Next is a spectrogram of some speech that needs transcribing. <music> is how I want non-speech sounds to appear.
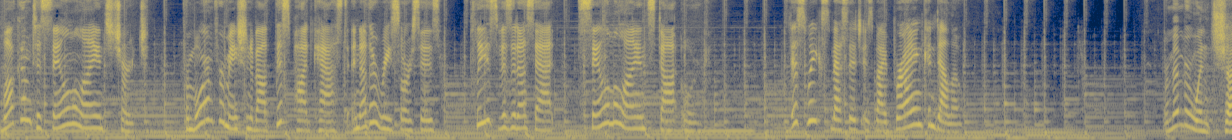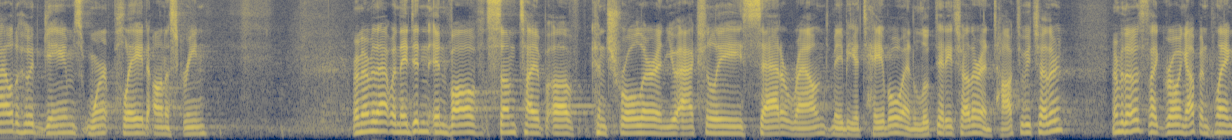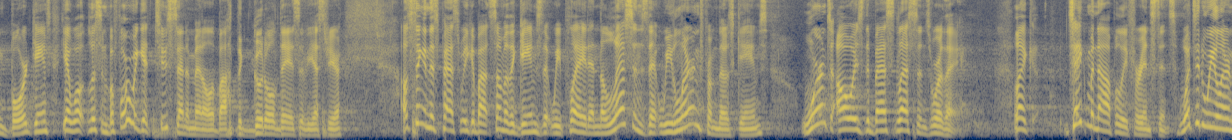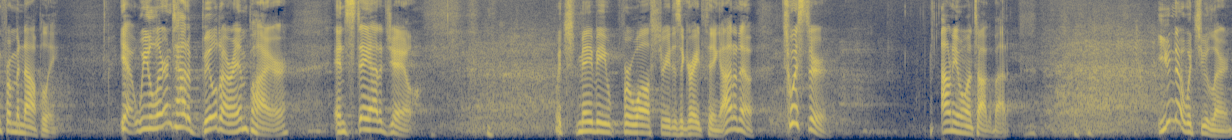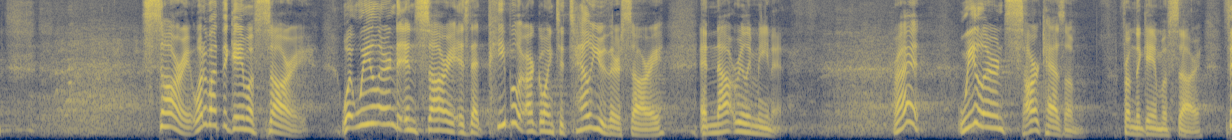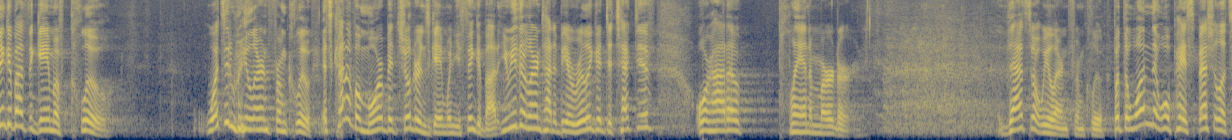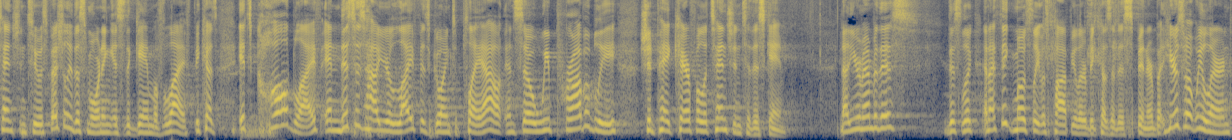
Welcome to Salem Alliance Church. For more information about this podcast and other resources, please visit us at salemalliance.org. This week's message is by Brian Condello. Remember when childhood games weren't played on a screen? Remember that when they didn't involve some type of controller and you actually sat around maybe a table and looked at each other and talked to each other? Remember those? Like growing up and playing board games? Yeah, well, listen, before we get too sentimental about the good old days of yesteryear, I was thinking this past week about some of the games that we played, and the lessons that we learned from those games weren't always the best lessons, were they? Like, take Monopoly, for instance. What did we learn from Monopoly? Yeah, we learned how to build our empire and stay out of jail. <laughs> Which maybe for Wall Street is a great thing. I don't know. Twister. I don't even want to talk about it. You know what you learned. Sorry. What about the game of sorry? What we learned in sorry is that people are going to tell you they're sorry and not really mean it. Right? We learned sarcasm from the game of sorry. Think about the game of clue. What did we learn from Clue? It's kind of a morbid children's game when you think about it. You either learned how to be a really good detective or how to plan a murder. That's what we learned from Clue. But the one that we'll pay special attention to, especially this morning, is the game of life because it's called life, and this is how your life is going to play out. And so we probably should pay careful attention to this game. Now, you remember this? This look, and I think mostly it was popular because of this spinner, but here's what we learned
